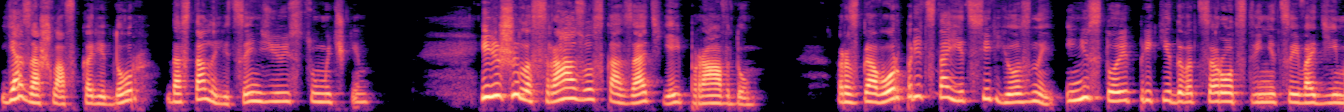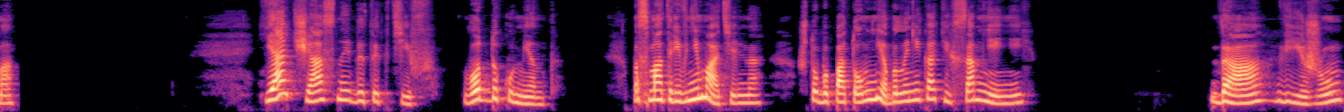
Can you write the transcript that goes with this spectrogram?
я зашла в коридор, достала лицензию из сумочки и решила сразу сказать ей правду. Разговор предстоит серьезный, и не стоит прикидываться родственницей Вадима. Я частный детектив. Вот документ. Посмотри внимательно, чтобы потом не было никаких сомнений. Да, вижу.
